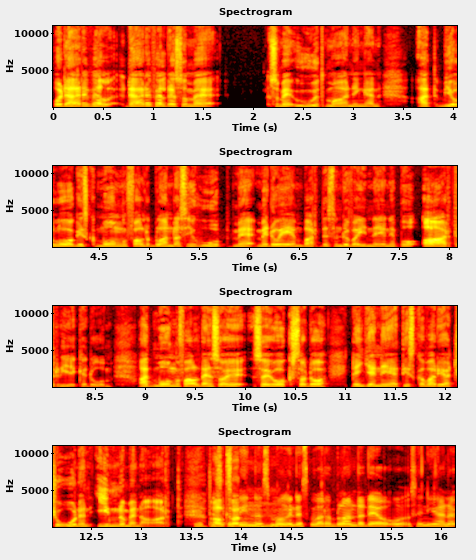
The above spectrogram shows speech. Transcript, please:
Och där är, väl, där är väl det som är, som är utmaningen, att biologisk mångfald blandas ihop med, med då enbart det som du var inne inne på, artrikedom. Att mångfalden så är, så är också då den genetiska variationen inom en art. Att det ska Alltså- finnas många, det ska vara blandade och, och sen gärna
